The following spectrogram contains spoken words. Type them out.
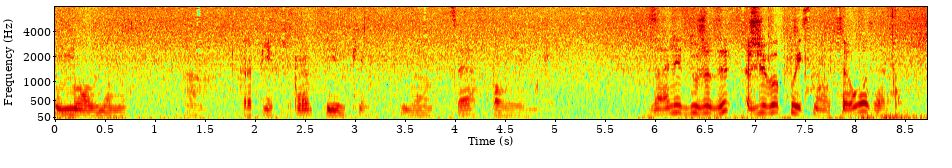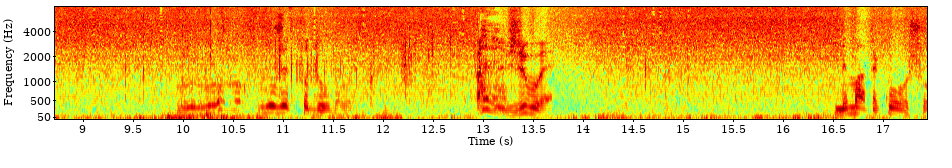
умовному Крапівки. крапівки. Да. Це вполне може. Взагалі дуже живописне це озеро. Мені дуже сподобалось. Живе. Нема такого, що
